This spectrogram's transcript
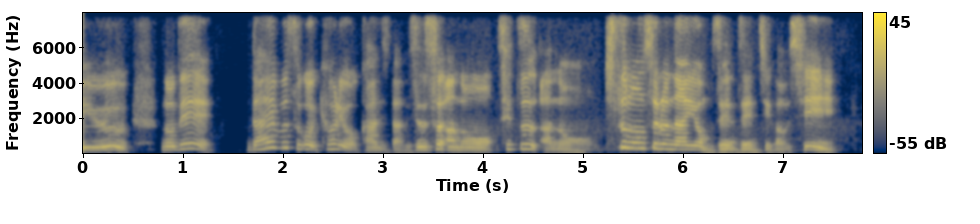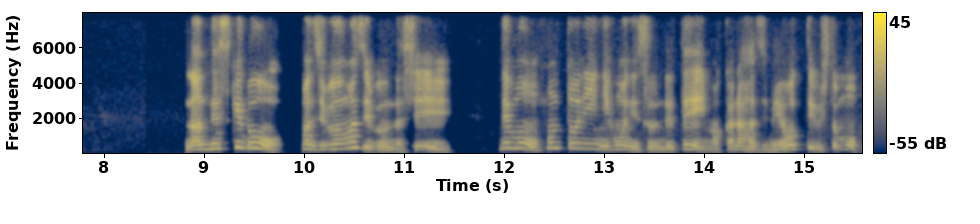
いうので、だいぶすごい距離を感じたんですよ。あの、説、あの、質問する内容も全然違うし、なんですけど、まあ自分は自分だし、でも本当に日本に住んでて今から始めようっていう人も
